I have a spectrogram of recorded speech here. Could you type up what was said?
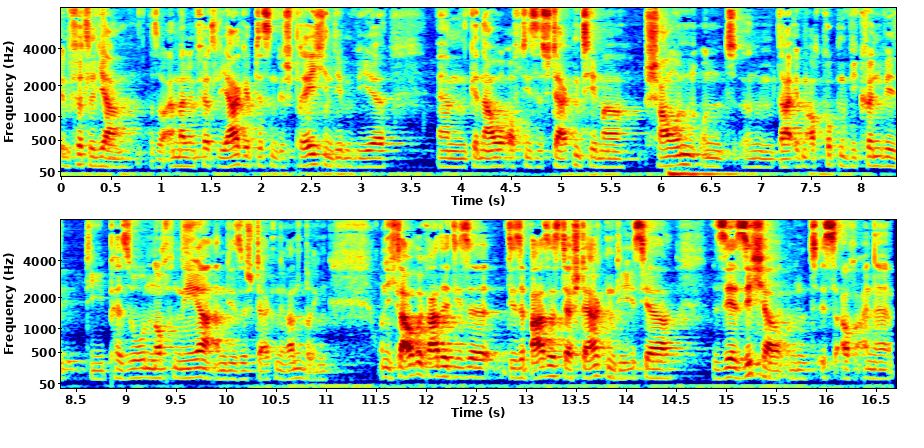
im Vierteljahr. Also einmal im Vierteljahr gibt es ein Gespräch, in dem wir genau auf dieses Stärkenthema schauen und ähm, da eben auch gucken, wie können wir die Person noch näher an diese Stärken ranbringen. Und ich glaube, gerade diese, diese Basis der Stärken, die ist ja sehr sicher und ist auch eine,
